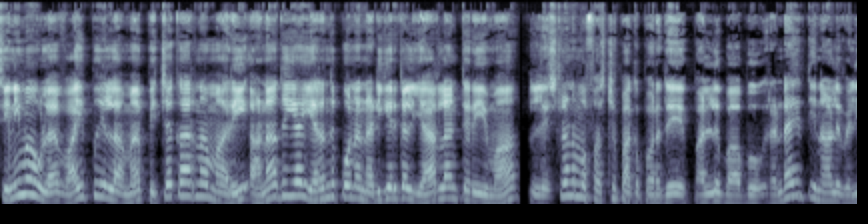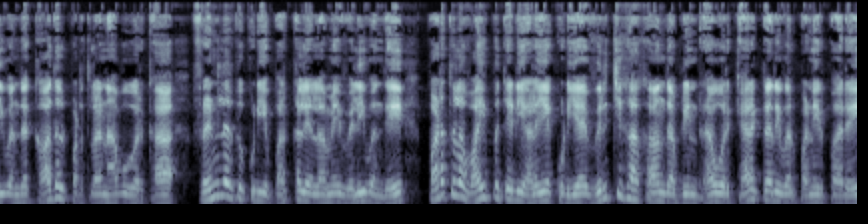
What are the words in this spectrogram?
சினிமாவுல வாய்ப்பு இல்லாம பிச்சைக்காரனா மாறி அனாதையா இறந்து போன நடிகர்கள் யாரெல்லாம் தெரியுமா? லிஸ்ட்ல நம்ம ஃபர்ஸ்ட் பார்க்க போறது பல்லு பாபு. ரெண்டாயிரத்தி நாலு வெளிவந்த காதல் படத்துல ஞாபகம் இருக்கா? ஃப்ரெண்ட்ல இருக்கக்கூடிய பற்கள் எல்லாமே வெளிவந்து படத்துல வாய்ப்பு தேடி அலையக்கூடிய விருச்சிகா காந்த் அப்படின்ற ஒரு கேரக்டர் இவர் பண்ணியிருப்பாரு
